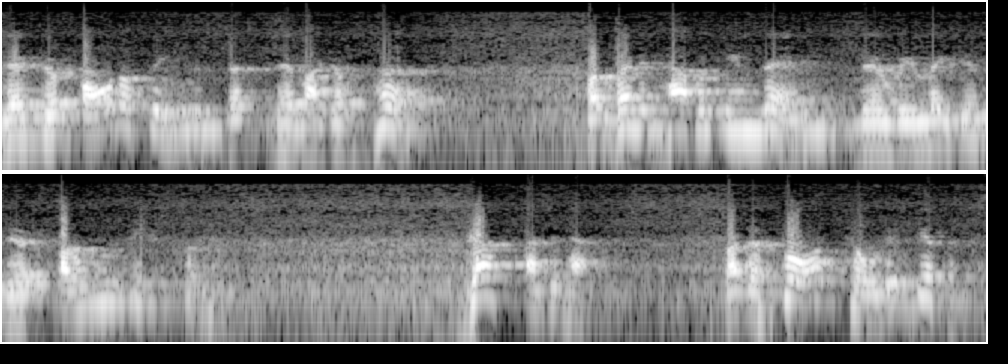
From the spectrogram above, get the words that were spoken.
They took all the things that they might have heard. But when it happened in them, they related their own experience. Just as it happened. But the thought told it differently.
